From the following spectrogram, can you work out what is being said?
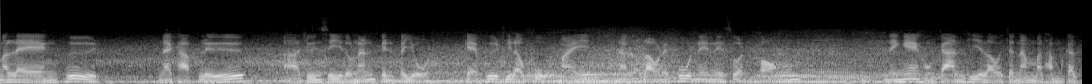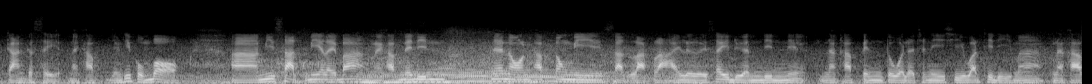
แมลงพืชนะครับ หรือ จุลินทรีย์ตรงนั้นเป็นประโยชน์ แก่พืชที่เราปลูกไหมนะเราในพูดในในส่วนของในแง่ของการที่เราจะนำมาทำการเกษตรนะครับ อย่างที่ผมบอกอมีสัตว์มีอะไรบ้างนะครับ ในดินแน่นอนครับต้องมีสัตว์หลากหลายเลยไส้เดือนดินเนี่ยนะครับเป็นตัวดัชนีชี้วัดที่ดีมากนะครับ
